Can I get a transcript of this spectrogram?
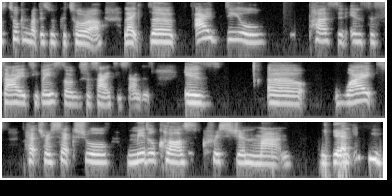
was talking about this with Katora, like the ideal person in society based on society standards is a white heterosexual middle class Christian man. Yeah, And if you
